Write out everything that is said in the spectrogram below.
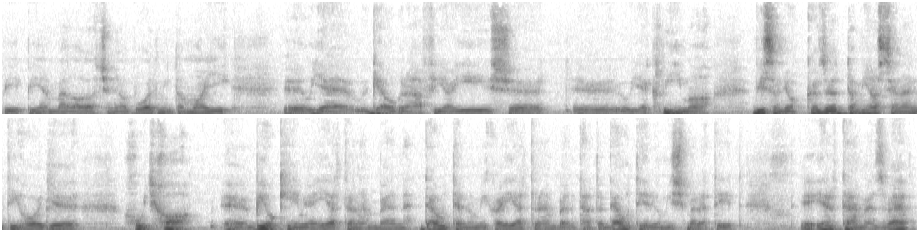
ppm-mel alacsonyabb volt, mint a mai ugye geográfiai és ugye klíma viszonyok között, ami azt jelenti, hogy hogyha biokémiai értelemben, deuteronomikai értelemben, tehát a deutérium ismeretét értelmezve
